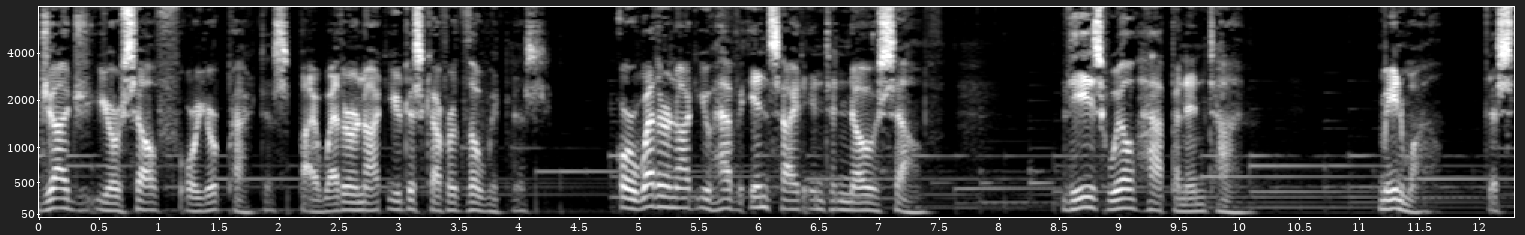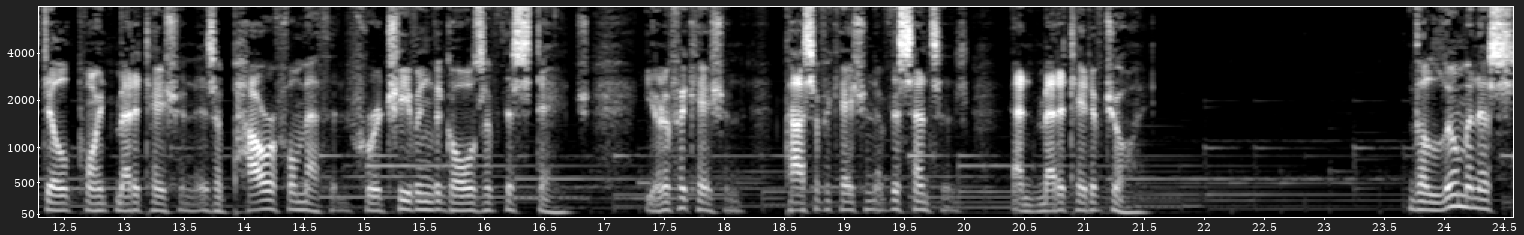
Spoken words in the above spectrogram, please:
judge yourself or your practice by whether or not you discover the witness, or whether or not you have insight into no self. These will happen in time. Meanwhile, the still point meditation is a powerful method for achieving the goals of this stage unification, pacification of the senses, and meditative joy. The luminous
